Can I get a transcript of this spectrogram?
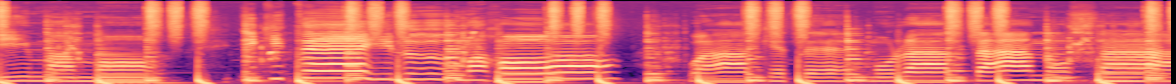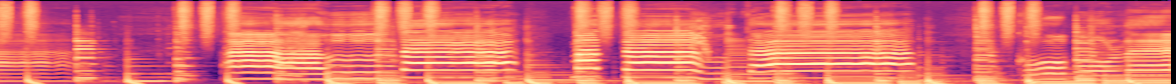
今も生きている魔法分けてもらったのさ。ああ歌また歌。こぼれ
